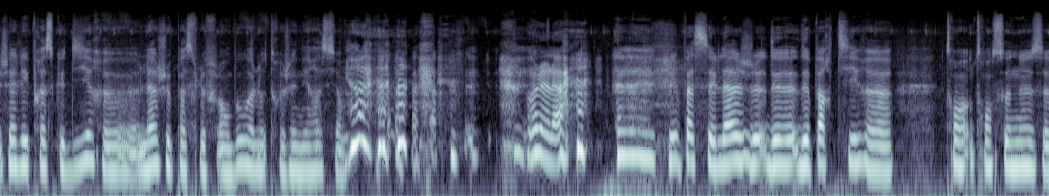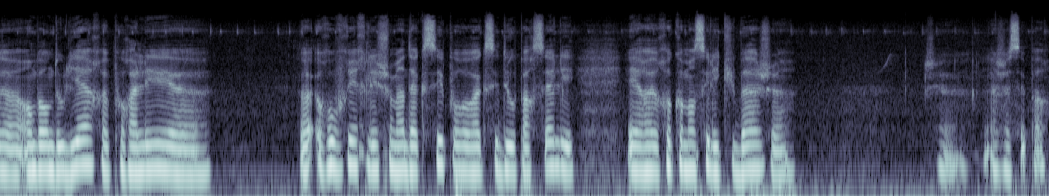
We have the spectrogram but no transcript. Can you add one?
J'allais presque dire, euh, là je passe le flambeau à l'autre génération. oh là là J'ai passé l'âge de, partir euh, tronçonneuse en bandoulière pour aller euh, rouvrir les chemins d'accès pour accéder aux parcelles et, et recommencer les cubages. Je ne sais pas.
